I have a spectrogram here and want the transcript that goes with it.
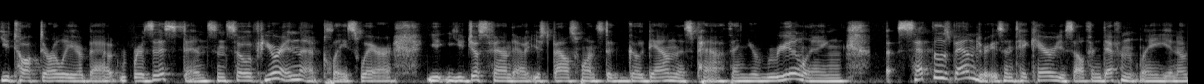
you talked earlier about resistance. And so if you're in that place where you, you just found out your spouse wants to go down this path and you're reeling set those boundaries and take care of yourself and definitely you know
